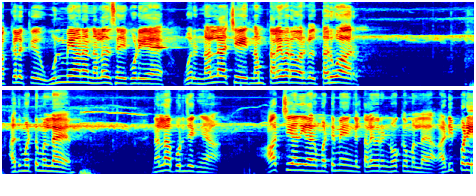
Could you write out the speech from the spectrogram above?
மக்களுக்கு உண்மையான நல்லது செய்யக்கூடிய ஒரு நல்லாட்சியை நம் தலைவர் அவர்கள் தருவார். அது மட்டுமல்ல நல்லா புரிஞ்சுக்கங்க. ஆட்சி அதிகாரம் மட்டுமே எங்கள் தலைவரின் நோக்கம் அல்ல. அடிப்படை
